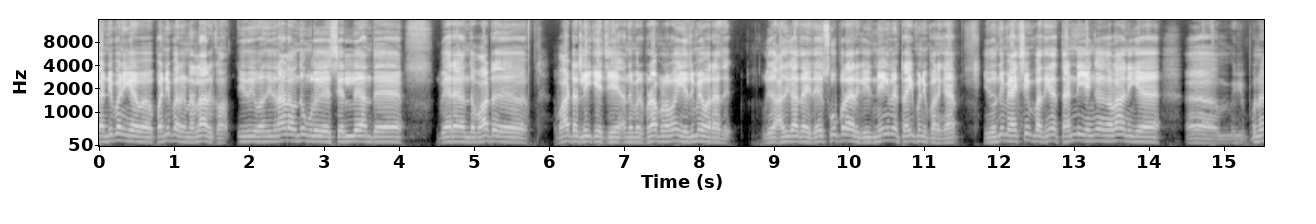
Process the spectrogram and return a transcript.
கண்டிப்பாக நீங்கள் பண்ணி பாருங்கள் நல்லாயிருக்கும் இது வந்து இதனால் வந்து உங்களுக்கு செல்லு அந்த வேறு அந்த வாட்டர் வாட்டர் லீக்கேஜ் அந்த மாதிரி ப்ராப்ளம்லாம் எதுவுமே வராது. இது அதுக்காக தான் இது. சூப்பராக இருக்குது இது நீங்களும் ட்ரை பண்ணி பாருங்கள் இது வந்து மேக்ஸிமம் பார்த்தீங்கன்னா தண்ணி எங்கெங்கெல்லாம் நீங்கள் இப்போனா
